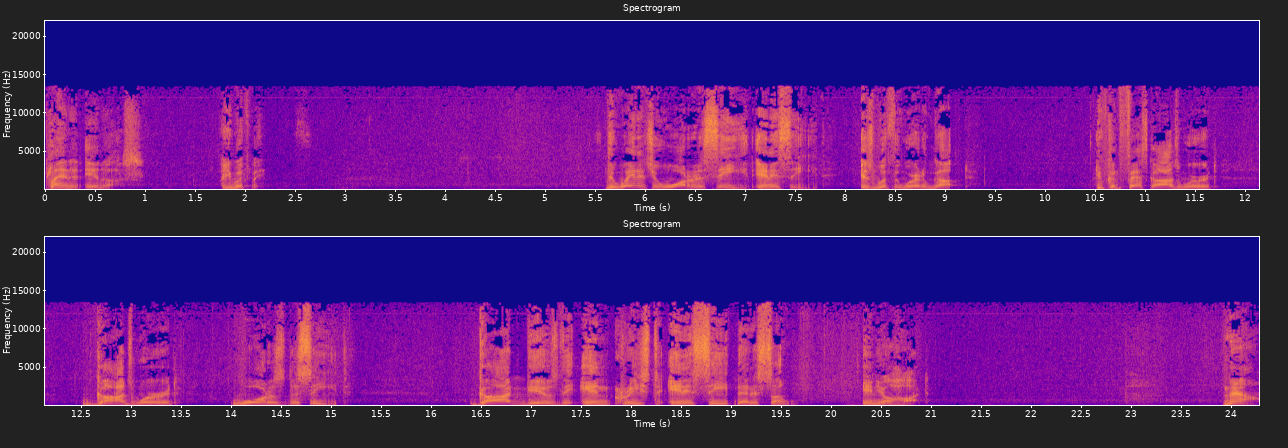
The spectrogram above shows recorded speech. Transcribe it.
planted in us. Are you with me? The way that you water the seed, any seed, is with the Word of God. You confess God's Word, God's Word waters the seed. God gives the increase to any seed that is sown in your heart. Now,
